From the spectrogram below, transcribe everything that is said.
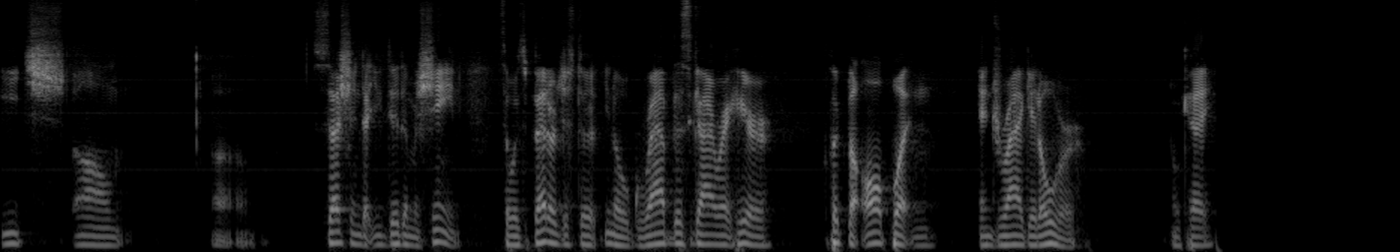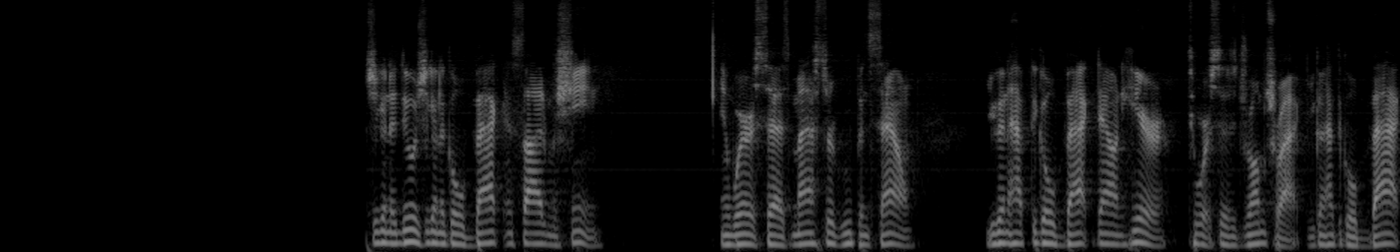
each um, uh, session that you did in Maschine. So it's better just to you know grab this guy right here, click the Alt button, and drag it over. Okay. You're going to do is you're going to go back inside Maschine And where it says master group and sound, you're going to have to go back down here to where it says drum track. You're going to have to go back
